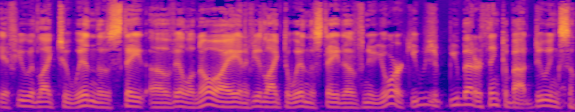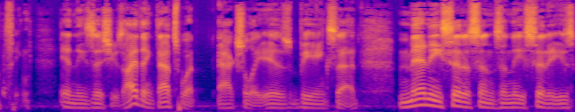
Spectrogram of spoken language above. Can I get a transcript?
if you would like to win the state of Illinois, and if you'd like to win the state of New York, you you better think about doing something in these issues. I think that's what actually is being said. Many citizens in these cities,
